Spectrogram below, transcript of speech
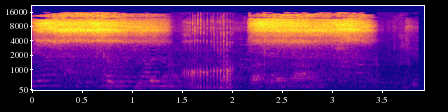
Yeah.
